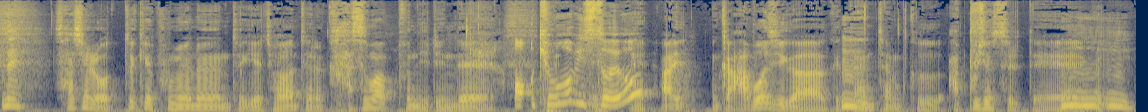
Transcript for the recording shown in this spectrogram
네. 사실 어떻게 보면은 되게 저한테는 가슴 아픈 일인데. 어, 경험 있어요? 예, 예. 아니, 그러니까 아버지가 그때 한참 그 아프셨을 때, 음, 음.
